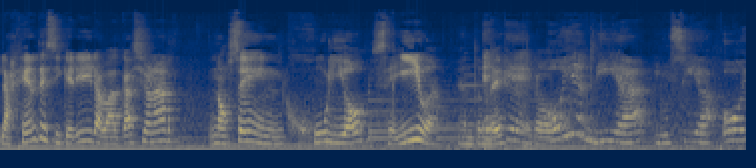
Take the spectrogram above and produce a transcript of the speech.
la gente si quería ir a vacacionar, no sé, en julio, se iba, ¿entendés? Es que Pero- hoy en día, Lucía, hoy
